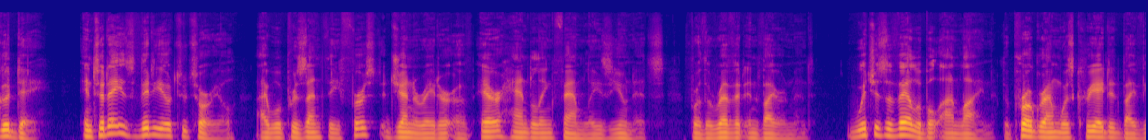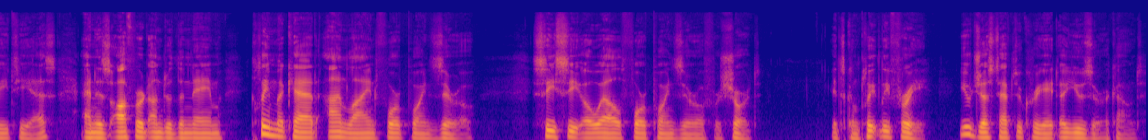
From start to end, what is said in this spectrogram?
Good day. In today's video tutorial, I will present the first generator of air handling families units for the Revit environment, which is available online. The program was created by VTS and is offered under the name ClimaCAD Online 4.0, CCOL 4.0 for short. It's completely free. You just have to create a user account.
